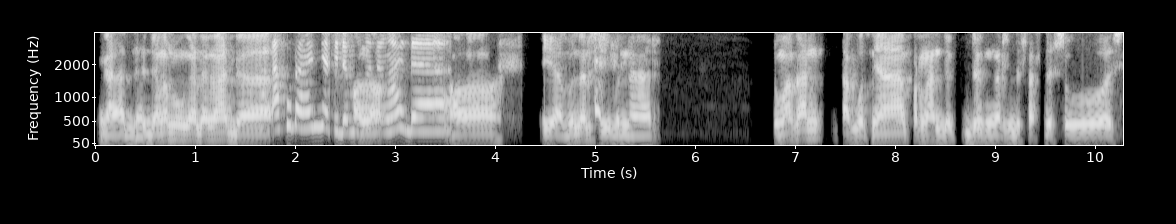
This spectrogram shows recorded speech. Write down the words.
nggak ada. Jangan mau ngada-ngada Kan aku nanya, tidak Kalau- mengada-ngada. oh iya benar sih benar. Cuma kan takutnya pernah de- denger desas-desus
